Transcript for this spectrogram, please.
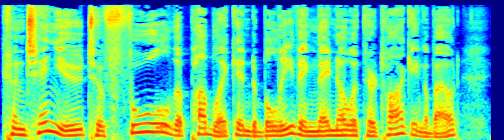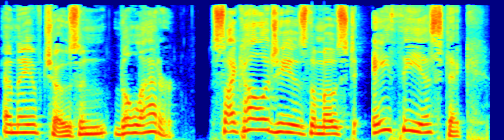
continue to fool the public into believing they know what they're talking about, and they have chosen the latter. Psychology is the most atheistic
